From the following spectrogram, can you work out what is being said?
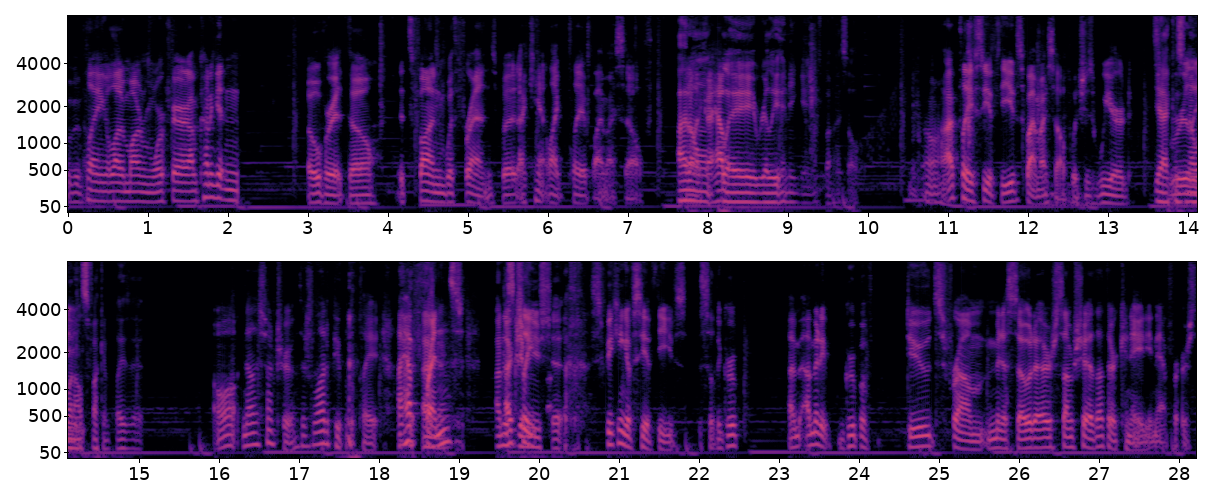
I've been playing a lot of Modern Warfare. I'm kind of getting over it though. It's fun with friends, but I can't like play it by myself. I don't I have- play really any games by myself. Oh, I play Sea of Thieves by myself, which is weird. It's Yeah, because no one else fucking plays it. Oh no, that's not true. There's a lot of people that play it. I have friends. I'm just Actually, giving you shit. Speaking of Sea of Thieves, so the group, I'm, I met a group of dudes from Minnesota or some shit. I thought they're Canadian at first.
